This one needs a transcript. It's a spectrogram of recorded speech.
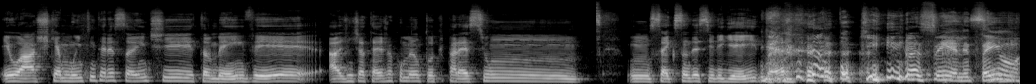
eu acho que é muito interessante também ver. A gente até já comentou que parece um, um Sex and the City gay, né? um pouquinho assim, ele tem um-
